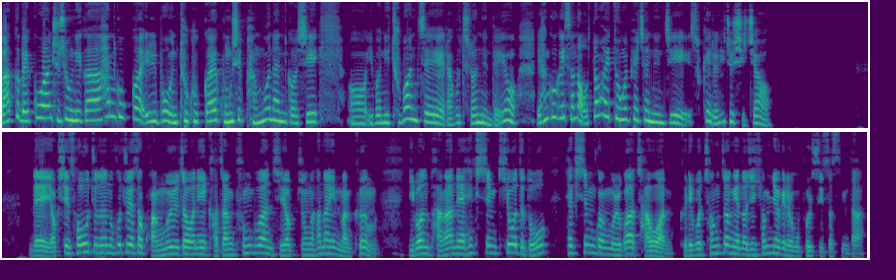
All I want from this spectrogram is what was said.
마크 맥고완 주총리가 한국과 일본 두 국가에 공식 방문한 것이 어, 이번이 두 번째라고 들었는데요. 한국에서는 어떤 활동을 펼쳤는지 소개를 해 주시죠. 네, 역시 서호주는 호주에서 광물 자원이 가장 풍부한 지역 중 하나인 만큼 이번 방안의 핵심 키워드도 핵심 광물과 자원, 그리고 청정 에너지 협력이라고 볼 수 있었습니다.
